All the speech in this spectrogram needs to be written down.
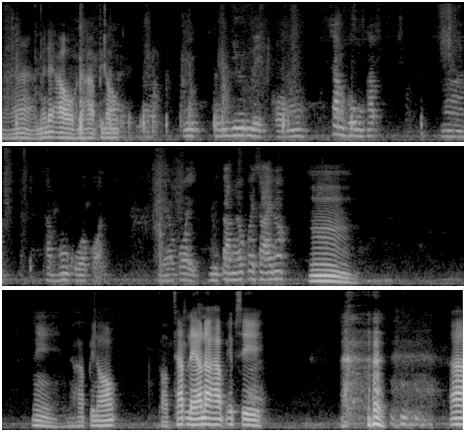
อ่าไม่ได้เอานะครับ พี่น้องนี่ผมยืมเหล็กของช่างพงครับ มาทำห้องครัวก่อน แล้วค่อยมีตังค์แล้วค่อยใช้เนาะอืม นี่นะครับ พี่น้อง ตอบชัดแล้วนะครับ FC อ่า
